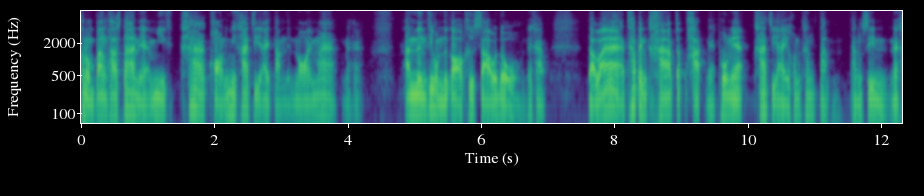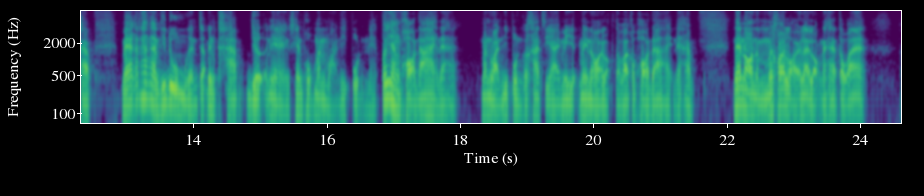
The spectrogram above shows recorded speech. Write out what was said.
ขนมปังพาสต้าเนี่ยมีค่าของที่มีค่า GI ต่ำเนี่ยน้อยมากนะฮะอันหนึ่งที่ผมนึกออกคือ sourdough นะครับแต่ว่าถ้าเป็น carb จากผักเนี่ยพวกเนี้ยค่า GI ค่อนข้างต่ำทั้งสิ้นนะครับแม้กระทั่งอันที่ดูเหมือนจะเป็น carb เยอะเนี่ยอย่างเช่นพวกมันหวานญี่ปุ่นเนี่ยก็ยังพอได้นะฮะมันหวานญี่ปุ่นก็ค่า GI ไม่ไม่น้อยหรอกแต่ว่าก็พอได้นะครับ แน่นอนอะมันไม่ค่อยอร่อยเท่าไหร่หรอกนะฮะแต่ว่าเ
